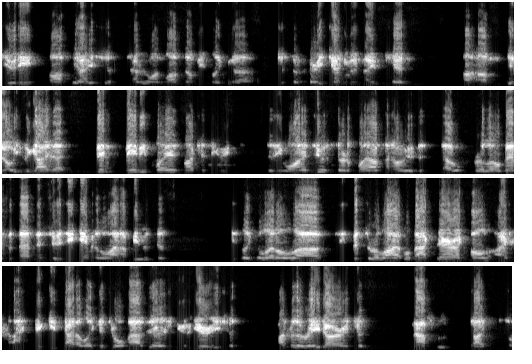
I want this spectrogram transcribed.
beauty off the ice. Just everyone loves him. He's like a, just a very genuine, nice kid. Um, you know, he's a guy that didn't maybe play as much as he as he wanted to start a playoff. I know he was out for a little bit, but then as soon as he came into the lineup, he was just he's like a little uh, he's Mr. Reliable back there. I call I, I think he's kind of like a Joe Mazier Jr. He's just under the radar and just an absolute stud. So.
